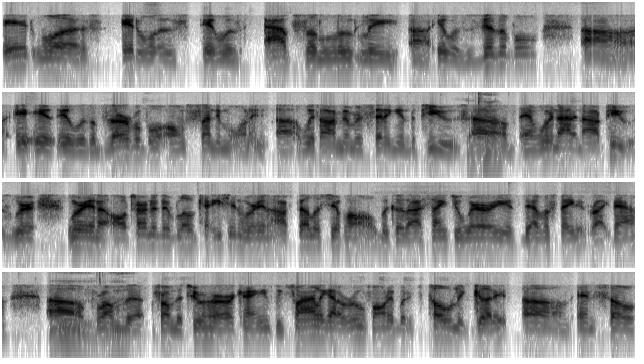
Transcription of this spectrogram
it was it was it was absolutely uh, it was visible. Uh, it, it, it was observable on Sunday morning uh, with our members sitting in the pews, um, and we're not in our pews. We're we're in an alternative location. We're in our fellowship hall because our sanctuary is devastated right now uh, from the from the two hurricanes. We finally got a roof on it, but it's totally gutted, um, and so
